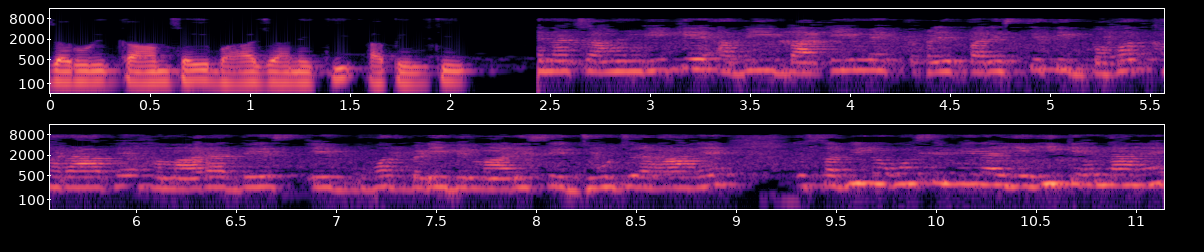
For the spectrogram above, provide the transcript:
ज़रूरी काम से ही बाहर जाने की अपील की। कहना चाहूँगी कि अभी बाकी में परिस्थिति बहुत खराब है। हमारा देश एक बहुत बड़ी बीमारी से जूझ रहा है। तो सभी लोगों से मेरा यही कहना है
